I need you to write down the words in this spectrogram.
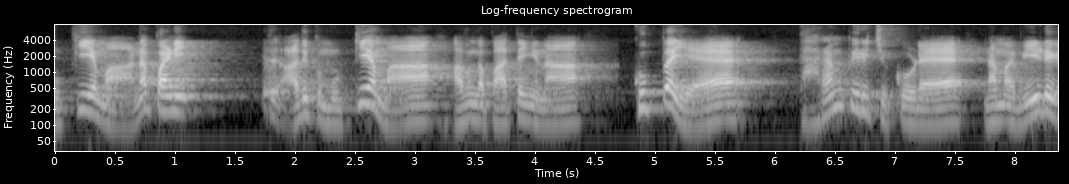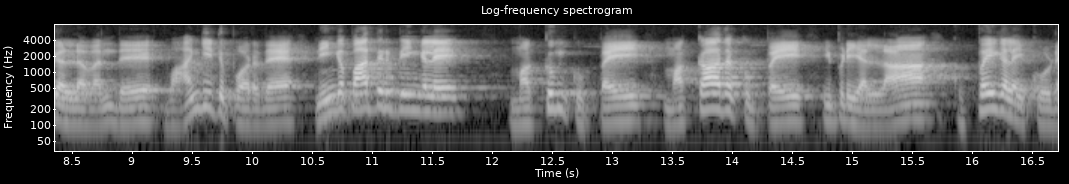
முக்கியமான பணி. அதுக்கு முக்கியமாக அவங்க பார்த்தீங்கன்னா குப்பையை தரம் பிரித்து கூட நம்ம வீடுகளில் வந்து வாங்கிட்டு போகிறத நீங்கள் பார்த்துருப்பீங்களே. மக்கும் குப்பை மக்காத குப்பை இப்படியெல்லாம் குப்பைகளை கூட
